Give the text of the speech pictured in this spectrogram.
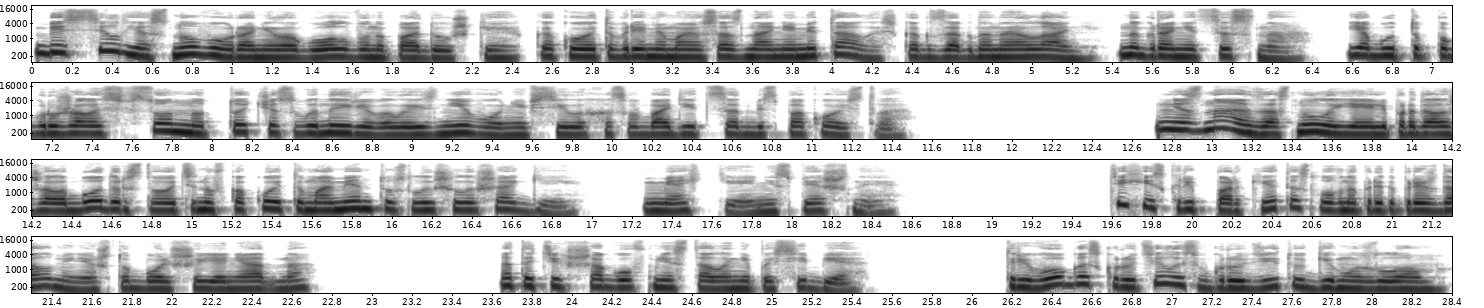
Без сил я снова уронила голову на подушке. Какое-то время мое сознание металось, как загнанная лань, на границе сна. Я будто погружалась в сон, но тотчас выныривала из него, не в силах освободиться от беспокойства. Не знаю, заснула я или продолжала бодрствовать, но в какой-то момент услышала шаги. Мягкие, неспешные. Тихий скрип паркета словно предупреждал меня, что больше я не одна. От этих шагов мне стало не по себе. Тревога скрутилась в груди тугим узлом.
